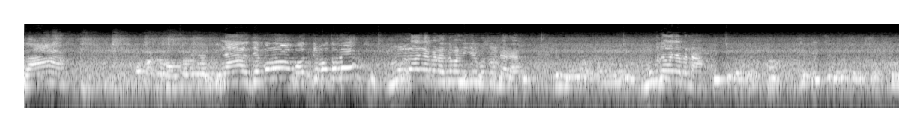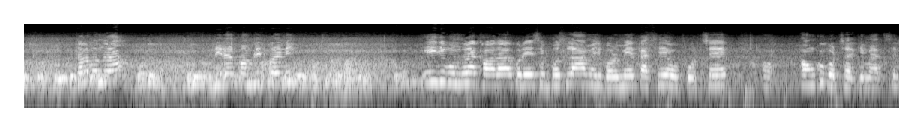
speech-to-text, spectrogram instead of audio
না। না যে কোনো ভর্তি বোতলে মুখ দেওয়া যাবে না তোমার নিজের বোতল ছাড়া। মুখ দেওয়া যাবে না। চলো বন্ধুরা ডিনার কমপ্লিট করে নিই এই যে বন্ধুরা খাওয়া দাওয়া করে এসে বসলাম। এই বড় মেয়ের কাছে ও পড়ছে অঙ্ক করছে আর কি ম্যাথসের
